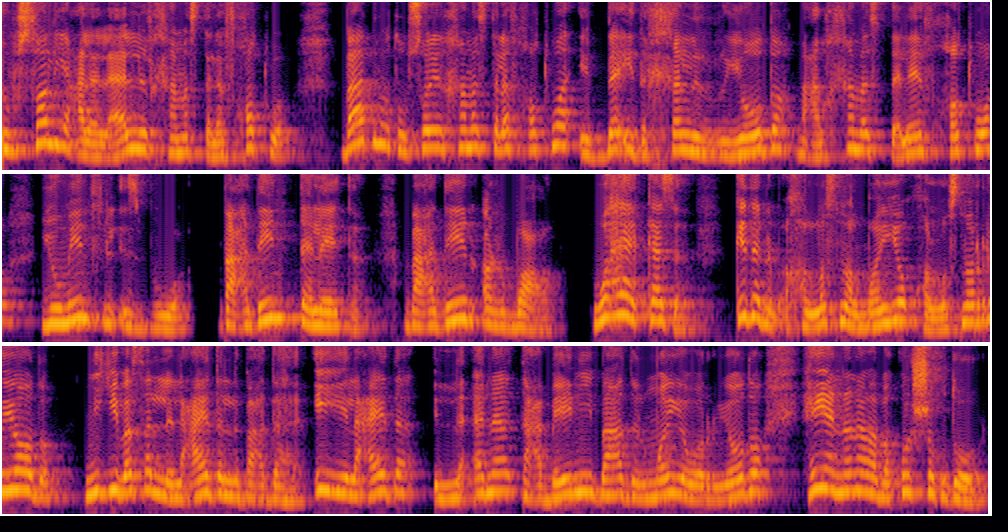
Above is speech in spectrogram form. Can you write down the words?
اوصلي على الأقل ل 5000 خطوة. بعد ما توصلي ل 5000 خطوة ابدأي دخلي الرياضة مع ال 5000 خطوة يومين في الأسبوع. بعدين ثلاثة بعدين أربعة وهكذا. كده نبقى خلصنا المية وخلصنا الرياضة. نيجي مثلا للعادة اللي بعدها. إيه العادة اللي أنا تعباني بعد المية والرياضة؟ هي إن أنا ما باكلش خضار.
